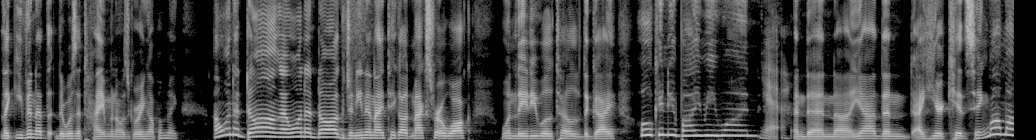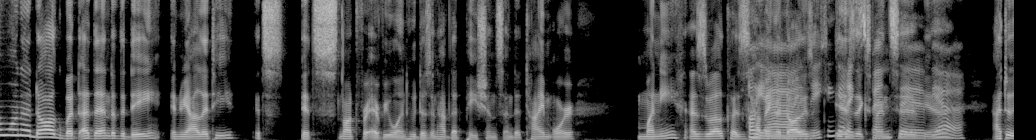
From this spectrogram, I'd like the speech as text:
like even at the, there was a time when i was growing up i'm like i want a dog i want a dog. Janine and i take out max for a walk. One lady will tell the guy oh can you buy me one? Yeah. And then uh, yeah then i hear kids saying mom i want a dog. But at the end of the day in reality it's it's not for everyone who doesn't have that patience and the time or money as well because oh having yeah a dog is, they can get is expensive, expensive yeah. I had to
